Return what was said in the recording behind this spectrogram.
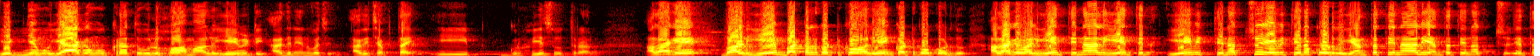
యజ్ఞము యాగము క్రతువులు హోమాలు ఏమిటి? అది నిర్వచి అవి చెప్తాయి ఈ గృహ్య సూత్రాలు. అలాగే వాళ్ళు ఏం బట్టలు కట్టుకోవాలి ఏం కట్టుకోకూడదు. అలాగే వాళ్ళు ఏం తినాలి ఏం తిన ఏమి తినచ్చు ఏమి తినకూడదు. ఎంత తినాలి ఎంత తినచ్చు ఎంత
